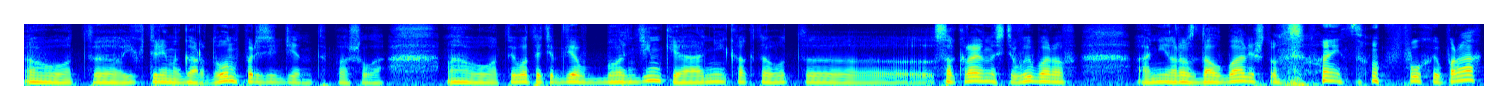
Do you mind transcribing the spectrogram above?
Вот. Э, Екатерина Гордон в президент пошла. Вот. И вот эти две блондинки, они как-то вот э, сакральность выборов они раздолбали, что называется, в пух и прах.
